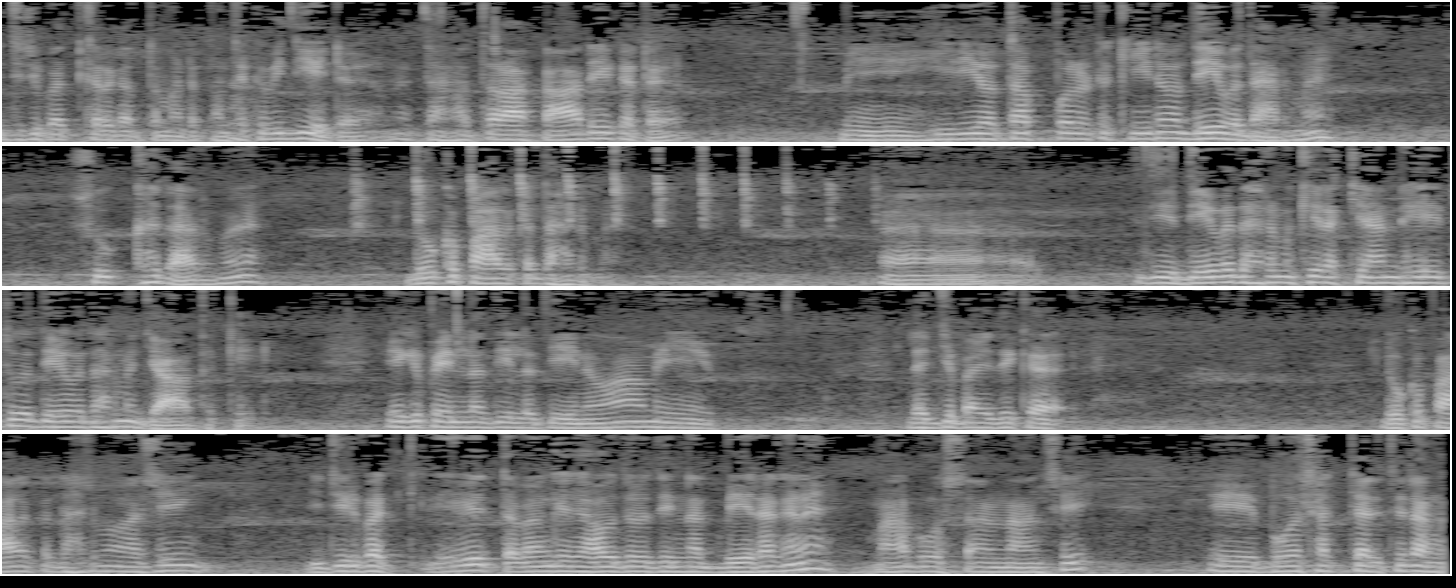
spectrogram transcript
ඉදිරිපත් කරගත්ත මට පන්තක විදියට නැත්නම් හතර ආකාරයකට මේ හිරියොතප් වලට කියනවා දේව ධර්ම, සුඛ ධර්ම, ලෝකපාලක ධර්ම. ඉතින් දේව ධර්ම කියලා කියන්න හේතුව දේව ධර්ම ජාතකේ. ඒකේ පෙන්ලා දීලා තියෙනවා මේ ලැජ්ජ බය දෙක ලෝකපාලක ධර්ම වශයෙන් ඉදිරිපත් කළේ තමන්ගේ සහෝදර දෙන්නත් බේරගෙන මහබෝසතාණන් වහන්සේ ඒ බෝසත් චරිත රංග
